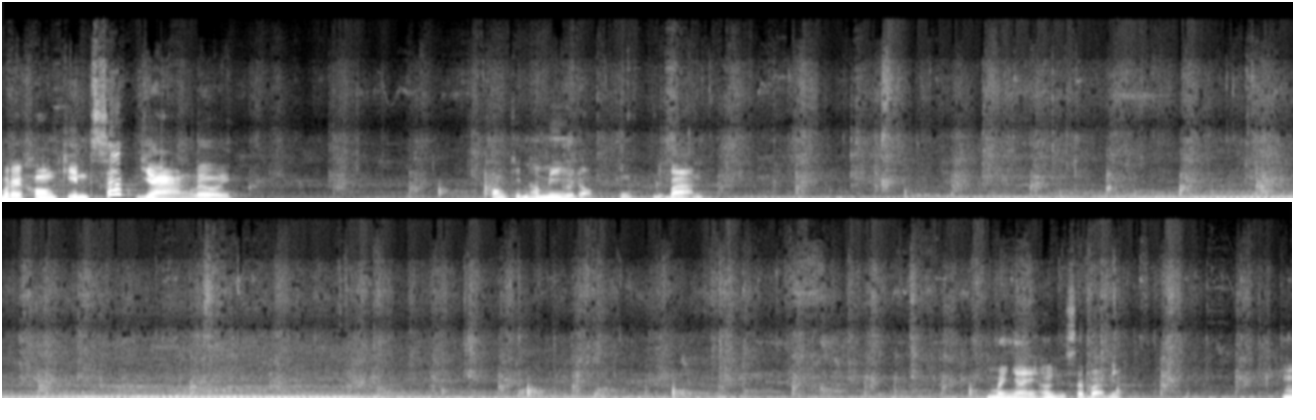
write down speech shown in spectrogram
บริของกินสักอย่างเลย ของกินเขามีอยู่ดอกนี่อยู่บ้านไม่ใหญ่เขาอยู่สบายนี่หึ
